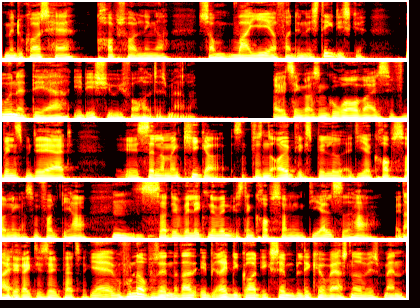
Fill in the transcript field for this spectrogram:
men du kan også have kropsholdninger, som varierer fra den æstetiske, uden at det er et issue i forhold til smerter. Og jeg tænker også en god overvejelse i forbindelse med det er, at øh, selv når man kigger på sådan et øjebliksbillede af de her kropsholdninger, som folk de har, mm. så er det vel ikke nødvendigvis den kropsholdning, de altid har. Er, Nej. er det rigtigt set, Patrick? Ja, 100 procent, og der er et rigtig godt eksempel. Det kan jo være sådan noget, hvis man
